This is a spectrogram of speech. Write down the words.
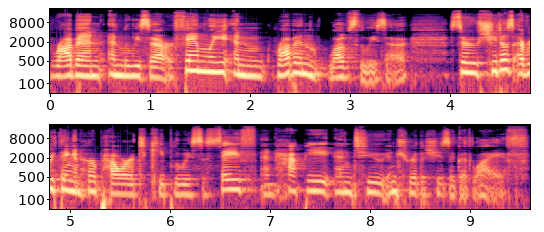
Robin and Louisa are family, and Robin loves Louisa. So she does everything in her power to keep Louisa safe and happy and to ensure that she's a good life.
